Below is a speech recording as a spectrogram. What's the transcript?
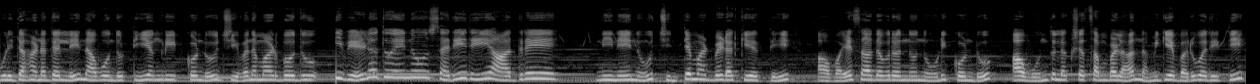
ಉಳಿದ ಹಣದಲ್ಲಿ ನಾವು ಒಂದು ಟೀ ಅಂಗಡಿ ಇಟ್ಕೊಂಡು ಜೀವನ ಮಾಡ್ಬೋದು. ನೀವ್ ಹೇಳೋದು ಏನು ಸರಿ ರೀ, ಆದ್ರೆ ನೀನೇನು ಚಿಂತೆ ಮಾಡಬೇಡ ಕೀರ್ತಿ. ಆ ವಯಸ್ಸಾದವರನ್ನು ನೋಡಿಕೊಂಡು ಆ ಒಂದು ಲಕ್ಷ ಸಂಬಳ ನಮಗೆ ಬರುವ ರೀತಿ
